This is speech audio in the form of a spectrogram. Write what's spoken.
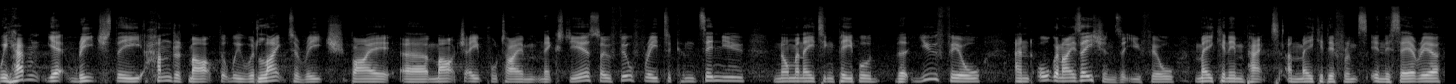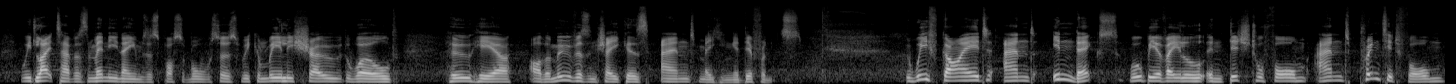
We haven't yet reached the 100 mark that we would like to reach by uh, March, April time next year. So feel free to continue nominating people that you feel and organizations that you feel make an impact and make a difference in this area. We'd like to have as many names as possible so as we can really show the world who here are the movers and shakers and making a difference. The WEEF guide and index will be available in digital form and printed form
